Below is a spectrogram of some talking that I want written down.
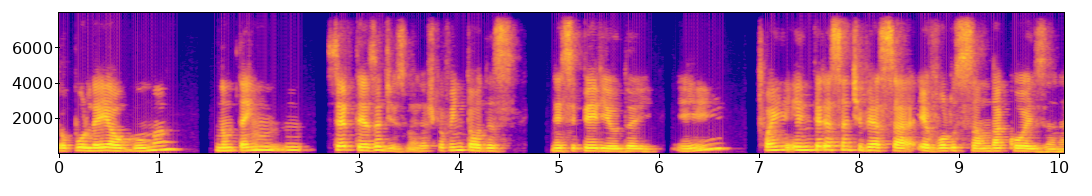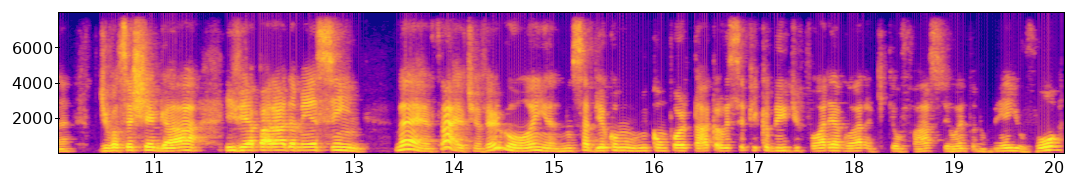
Eu pulei alguma, não tenho certeza disso, mas acho que eu fui em todas nesse período aí. E foi interessante ver essa evolução da coisa, né? De você chegar e ver a parada meio assim, né? Ah, eu tinha vergonha, não sabia como me comportar, talvez você fica meio de fora e agora, o que, que eu faço? Eu entro no meio, vou,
